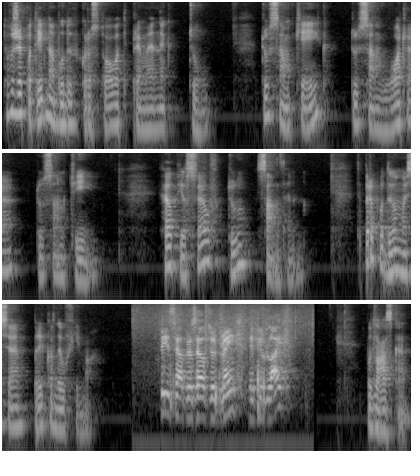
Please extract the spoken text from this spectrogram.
то вже потрібно буде використовувати прийменник to. To some cake, to some water, to some tea. Help yourself to something. Тепер подивимося приклади у фільмах. Please help yourself to drink if you'd like. Будь ласка,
